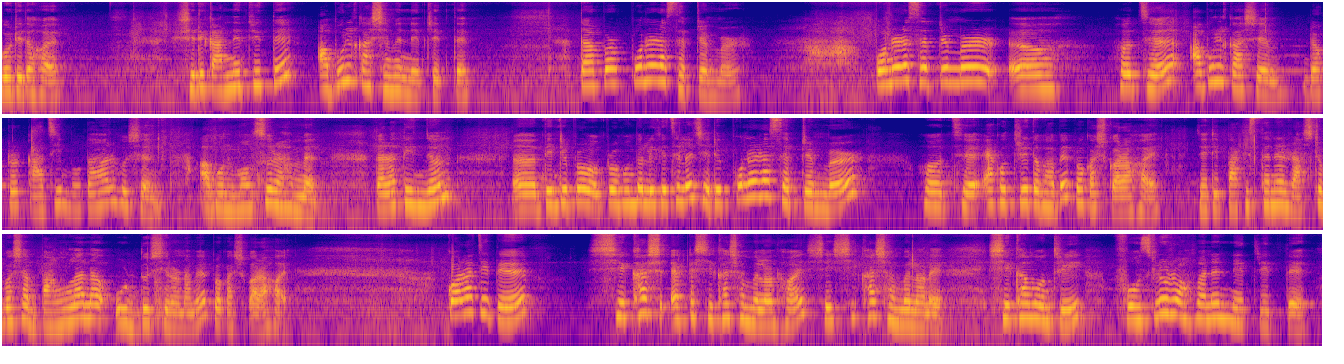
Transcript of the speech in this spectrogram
গঠিত হয়। সেটি কার নেতৃত্বে? আবুল কাশেমের নেতৃত্বে। তারপর পনেরো সেপ্টেম্বর। পনেরো সেপ্টেম্বর হচ্ছে আবুল কাশেম, ডক্টর কাজী মোতাহার হোসেন, আবুল মনসুর আহমেদ। তারা তিনজন তিনটি প্র- প্রবন্ধ লিখেছিলেন, সেটি পনেরো সেপ্টেম্বর হচ্ছে একত্রিতভাবে প্রকাশ করা হয়, যেটি পাকিস্তানের রাষ্ট্রভাষা বাংলা না উর্দু শিরোনামে প্রকাশ করা হয়। করাচিতে শিক্ষা একটা শিক্ষা সম্মেলন হয়, সেই শিক্ষা সম্মেলনে শিক্ষামন্ত্রী ফজলুর রহমানের নেতৃত্বে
